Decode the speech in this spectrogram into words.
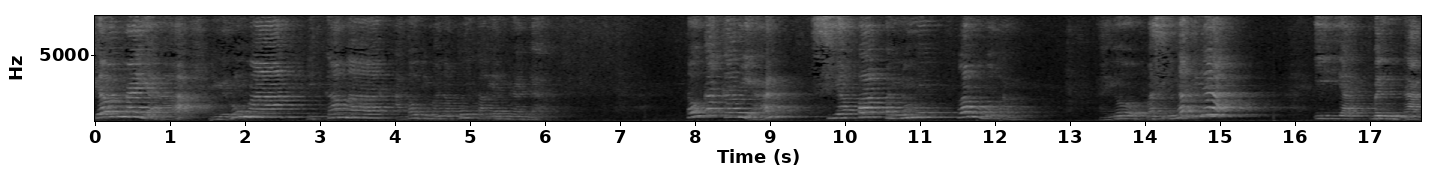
jalan raya, di rumah, di kamar, atau di mana pun kalian berada. Tahukah kalian siapa penemu lampu bohlam? Ayo, masih ingat tidak? Iya, benar.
